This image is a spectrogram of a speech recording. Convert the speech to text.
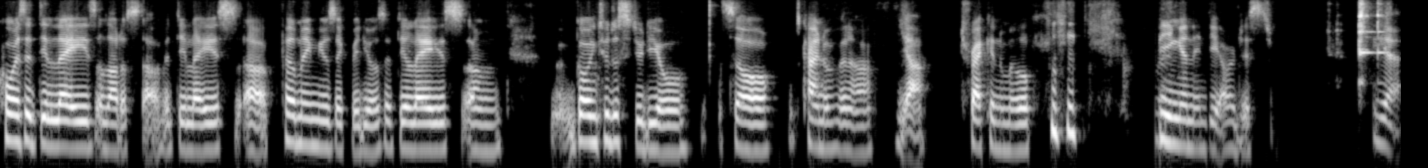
course, it delays a lot of stuff. It delays uh, filming music videos. It delays um, going to the studio. So it's kind of in a yeah track in the middle, being an indie artist. Yeah,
